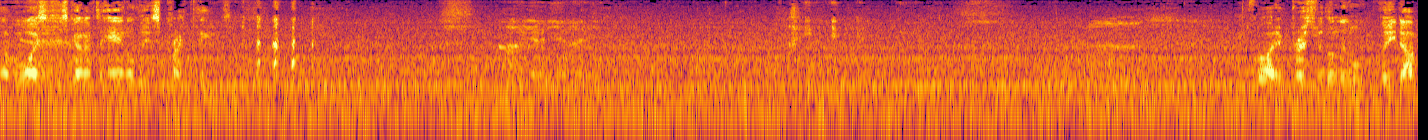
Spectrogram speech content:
Otherwise, you're just going to have to handle these crack things. Ay, ay, ay. Mm, I'm quite impressed with the little V Dub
